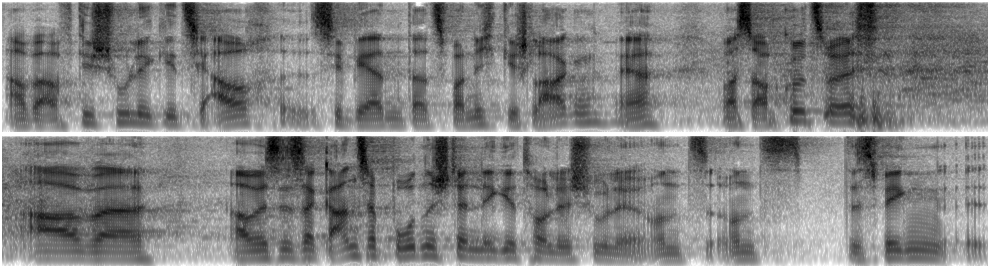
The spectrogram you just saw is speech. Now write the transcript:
Aber auf die Schule geht sie auch. Sie werden da zwar nicht geschlagen, ja, was auch gut so ist, aber, aber es ist eine ganz bodenständige, tolle Schule. Und, und deswegen äh,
